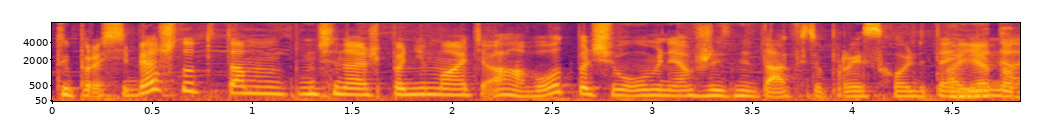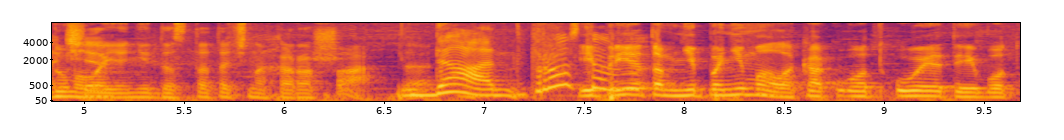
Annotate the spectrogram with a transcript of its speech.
ты про себя что-то там начинаешь понимать, а вот почему у меня в жизни так все происходит, а, А не я-то иначе. думала, я недостаточно хороша. Да, просто... И при этом не понимала, как вот у этой вот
